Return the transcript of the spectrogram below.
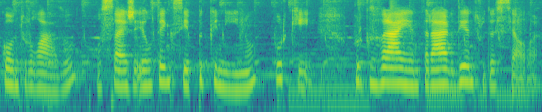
controlado, ou seja, ele tem que ser pequenino. Porquê? Porque deverá entrar dentro da célula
